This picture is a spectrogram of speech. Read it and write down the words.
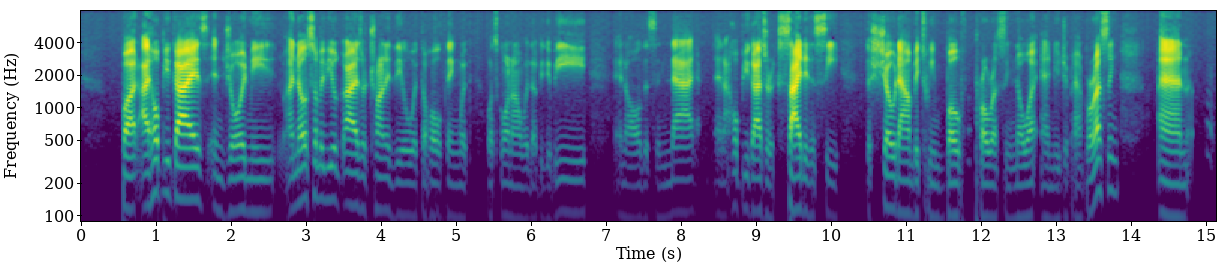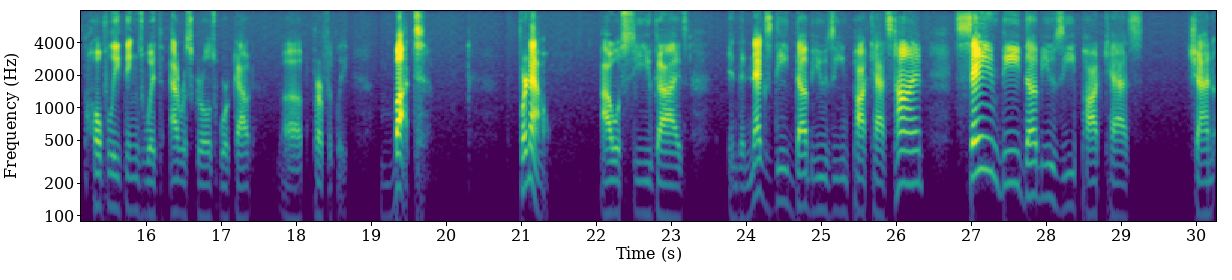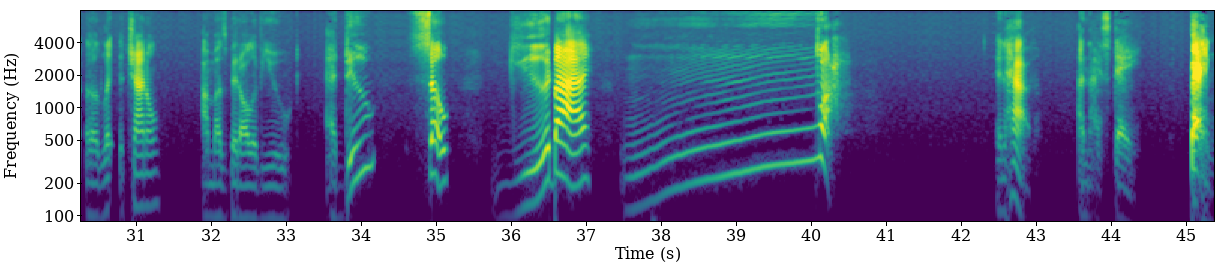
But I hope you guys enjoyed me. I know some of you guys are trying to deal with the whole thing with what's going on with WWE and all this and that. And I hope you guys are excited to see the showdown between both Pro Wrestling Noah and New Japan Pro Wrestling. And hopefully things with Actwres girl'Z work out uh, perfectly. But for now, I will see you guys in the next DWZ podcast time. Same DWZ podcast uh, channel. I must bid all of you adieu. So, goodbye. Mwah. And have a nice day. Bang!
